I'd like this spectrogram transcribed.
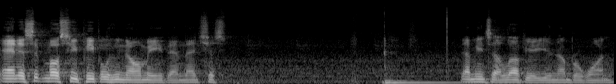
And it's most of you people who know me, then that's just, that means I love you. You're number one.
